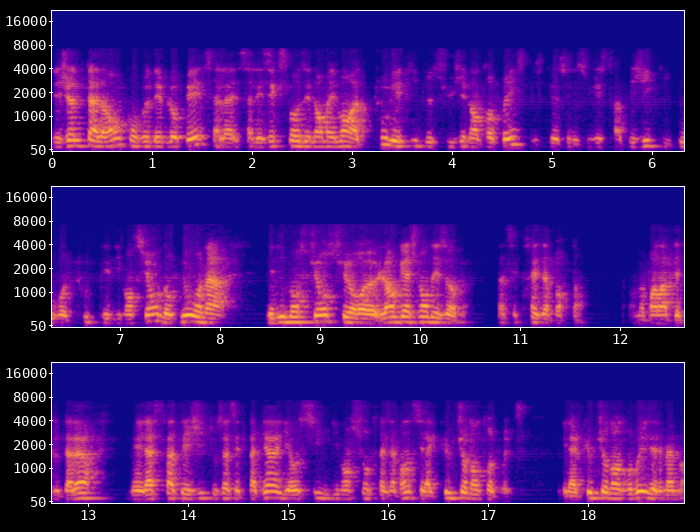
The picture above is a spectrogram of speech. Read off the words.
des, jeunes talents qu'on veut développer. Ça, ça, les expose énormément à tous les types de sujets d'entreprise, puisque c'est des sujets stratégiques qui couvrent toutes les dimensions. Donc, nous, on a des dimensions sur l'engagement des hommes. Ça, c'est très important. On en parlera peut-être tout à l'heure. Mais la stratégie, tout ça, c'est très bien. Il y a aussi une dimension très importante, c'est la culture d'entreprise. Et la culture d'entreprise, elle est même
